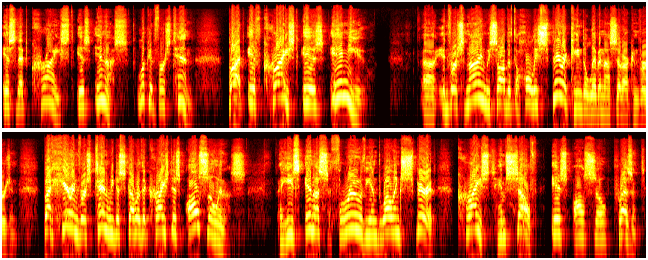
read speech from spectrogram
is that Christ is in us. Look at verse 10. But if Christ is in you, uh, in verse 9, we saw that the Holy Spirit came to live in us at our conversion. But here in verse 10, we discover that Christ is also in us. He's in us through the indwelling Spirit. Christ himself is also present.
